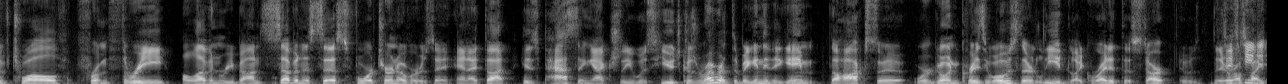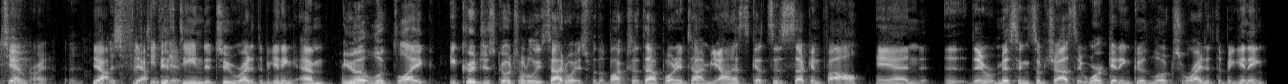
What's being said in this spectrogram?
of 12 from 3, 11 rebounds, 7 assists, 4 turnovers. And I thought his passing actually was huge because remember at the beginning of the game, the Hawks uh, were going crazy. What was their lead like right at the start? It was they were up by 10, right? Yeah. 15 yeah, 15 to 2 right at the beginning. Um you know, it looked like it could just go totally sideways for the Bucks at that point in time. Giannis gets his second foul, and uh, they were missing some shots. They weren't getting good looks right at the beginning.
